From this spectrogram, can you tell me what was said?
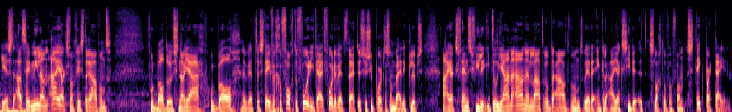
Eerst AC Milan-Ajax van gisteravond. Voetbal dus. Nou ja, voetbal. Er werd stevig gevochten voor die tijd, voor de wedstrijd... tussen supporters van beide clubs. Ajax-fans vielen Italianen aan... en later op de avond werden enkele Ajaxiden het slachtoffer van steekpartijen.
